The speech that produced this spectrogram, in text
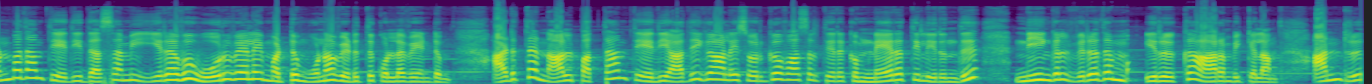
ஒன்பதாம் தேதி தசமி இரவு ஒருவேளை மட்டும் உணவு எடுத்து கொள்ள வேண்டும். அடுத்த நாள் பத்தாம் தேதி அதிகாலை சொர்க்கவாசல் திறக்கும் நேரத்தில் இருந்து நீங்கள் விரதம் இருக்க ஆரம்பிக்கலாம். அன்று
